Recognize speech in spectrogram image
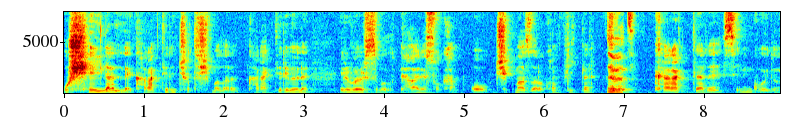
o şeylerle karakterin çatışmaları, karakteri böyle irreversible bir hale sokan o çıkmazlar, o konfliktler Evet. karaktere senin koyduğun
